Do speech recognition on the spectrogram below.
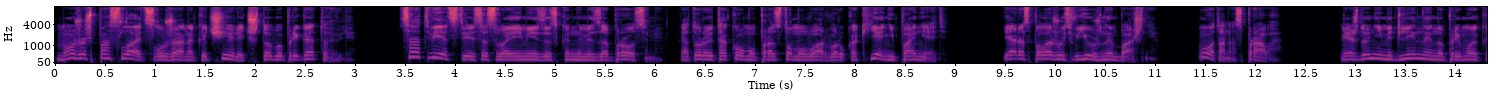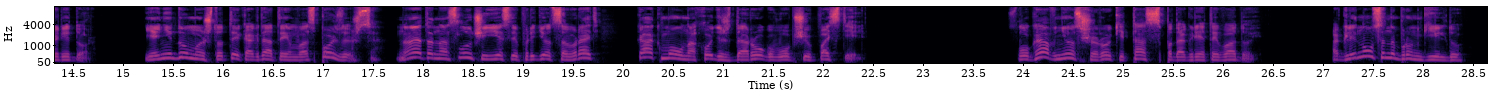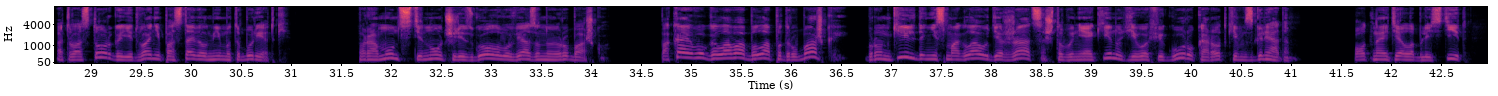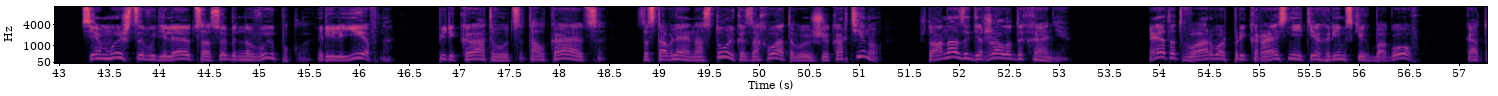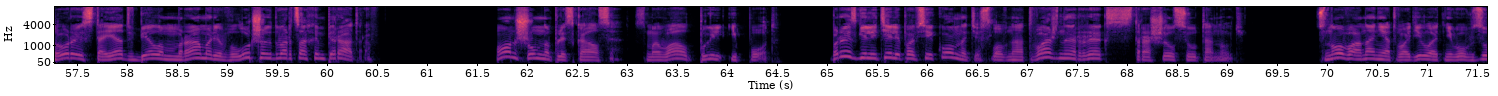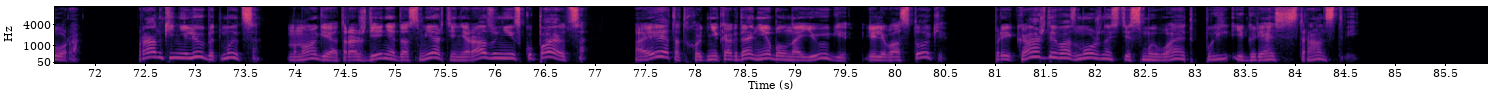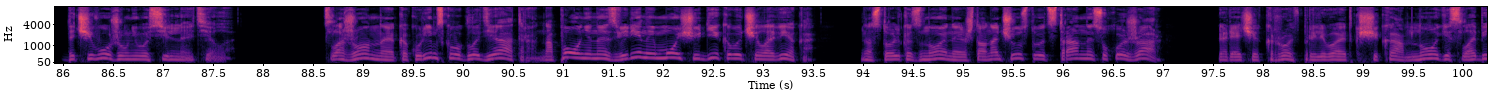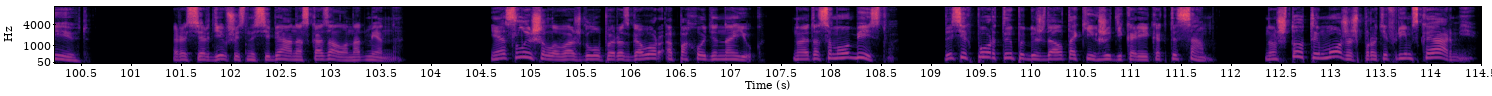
Можешь послать служанок и челядь, чтобы приготовили в соответствии со своими изысканными запросами, которые такому простому варвару, как я, не понять. Я расположусь в южной башне. Вот она справа. Между ними длинный, но прямой коридор. Я не думаю, что ты когда-то им воспользуешься, но это на случай, если придется врать, как мол находишь дорогу в общую постель. Слуга внес широкий таз с подогретой водой. Оглянулся на Брунгильду, от восторга едва не поставил мимо табуретки. Парамунд стянул через голову вязаную рубашку. Пока его голова была под рубашкой, Брунгильда не смогла удержаться, чтобы не окинуть его фигуру коротким взглядом. Потное тело блестит, все мышцы выделяются особенно выпукло, рельефно, перекатываются, толкаются, составляя настолько захватывающую картину, что она задержала дыхание. Этот варвар прекраснее тех римских богов, которые стоят в белом мраморе в лучших дворцах императоров. Он шумно плескался, смывал пыль и пот. Брызги летели по всей комнате, словно отважный Рекс страшился утонуть. Снова она не отводила от него взора. Франки не любят мыться. Многие от рождения до смерти ни разу не искупаются, а этот, хоть никогда не был на юге или востоке, при каждой возможности смывает пыль и грязь странствий. Да чего же у него сильное тело? Сложенное, как у римского гладиатора, наполненное звериной мощью дикого человека, настолько знойное, что она чувствует странный сухой жар. Горячая кровь приливает к щекам, ноги слабеют. Рассердившись на себя, она сказала надменно: "Я слышала ваш глупый разговор о походе на юг, но это самоубийство. До сих пор ты побеждал таких же дикарей, как ты сам. Но что ты можешь против римской армии?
